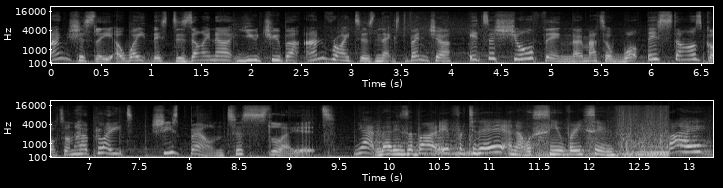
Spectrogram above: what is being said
anxiously await this designer, YouTuber, and writer's next venture, it's a sure thing no matter what this star's got on her plate, she's bound to slay it. Yeah, that is about it for today, and I will see you very soon. Bye!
